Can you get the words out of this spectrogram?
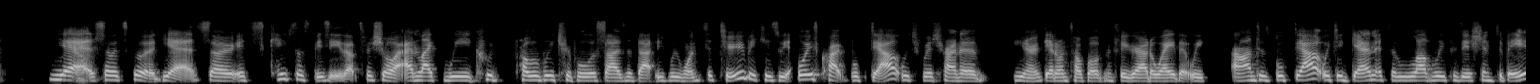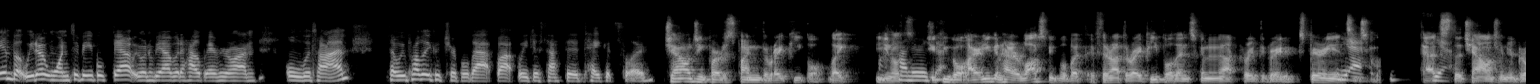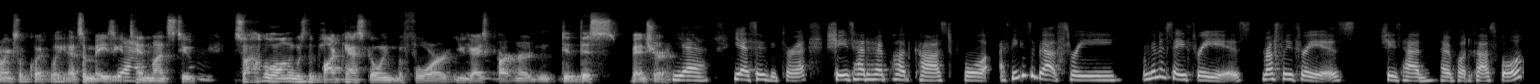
Yeah, yeah, so it's good. Yeah, so it keeps us busy, that's for sure. And like we could probably triple the size of that if we wanted to, because we're always quite booked out, which we're trying to, you know, get on top of and figure out a way that we aren't as booked out, which again, it's a lovely position to be in, but we don't want to be booked out. We want to be able to help everyone all the time. So we probably could triple that, but we just have to take it slow. Challenging part is finding the right people. Like, you know, 100%. you can go hire, you can hire lots of people, but if they're not the right people, then it's going to not create the great experience. Yeah. so that's yeah. the challenge when you're growing so quickly. That's amazing. Yeah. 10 months too. Mm. So how long was the podcast going before you guys partnered and did this venture? Yeah. Yeah. So Victoria, she's had her podcast for, I think it's about three, I'm going to say three years, roughly three years. She's had her podcast for.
